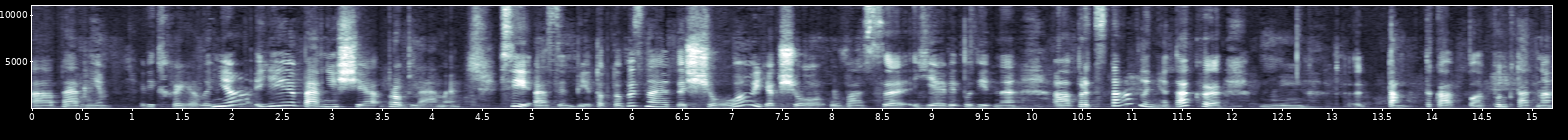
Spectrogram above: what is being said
е, певні. Відхилення і певні ще проблеми. Всі SNP. Тобто, ви знаєте, що якщо у вас є відповідне е, представлення, так е, там така пунктатна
